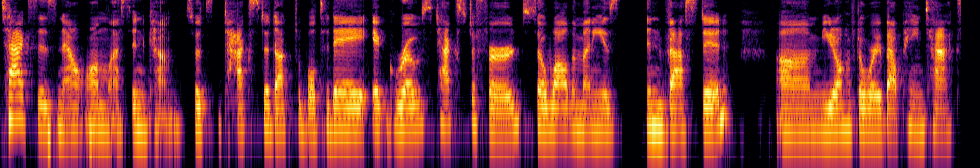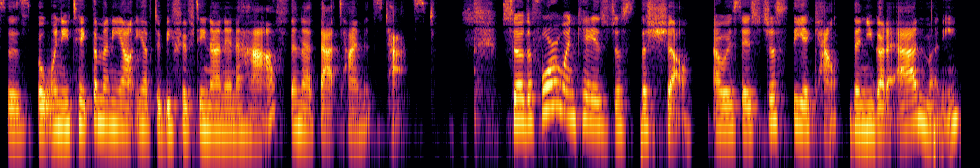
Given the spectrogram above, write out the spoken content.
taxes now on less income. So it's tax deductible today. It grows tax deferred. So while the money is invested, um, you don't have to worry about paying taxes. But when you take the money out, you have to be 59 and a half. And at that time, it's taxed. So the 401k is just the shell. I always say it's just the account. Then you got to add money.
